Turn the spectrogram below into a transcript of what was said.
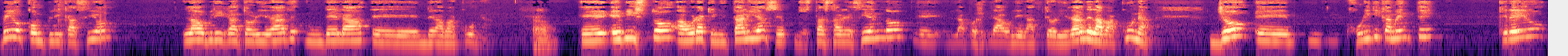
veo complicación la obligatoriedad de la, eh, de la vacuna. Eh, he visto ahora que en Italia se, está estableciendo eh, la, la, obligatoriedad de la vacuna. Yo, eh, jurídicamente, creo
